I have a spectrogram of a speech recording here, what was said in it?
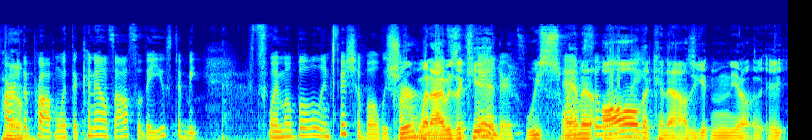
part no. of the problem with the canals. Also, they used to be swimmable and fishable. We Sure. call them. When I That's was a kid, standards. we swam in all the canals. You getting, you know, it,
